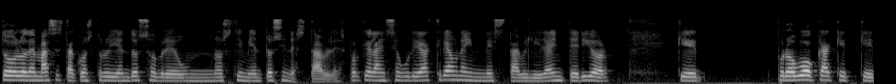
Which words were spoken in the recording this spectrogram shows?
todo lo demás se está construyendo sobre unos cimientos inestables, porque la inseguridad crea una inestabilidad interior que provoca que,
